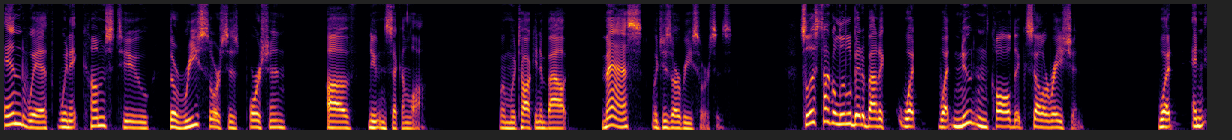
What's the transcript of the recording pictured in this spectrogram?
end with when it comes to the resources portion of Newton's second law. When we're talking about mass, which is our resources. So let's talk a little bit about what what Newton called acceleration. What and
